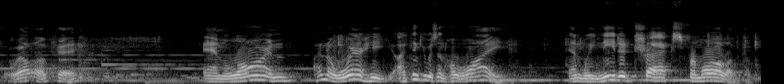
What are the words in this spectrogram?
Said, well, okay. And Lorne, I don't know where he, I think he was in Hawaii. And we needed tracks from all of them.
